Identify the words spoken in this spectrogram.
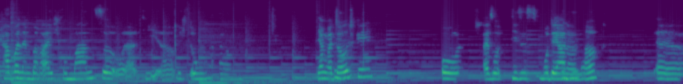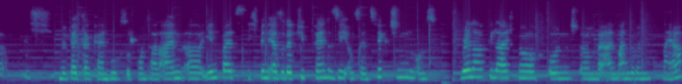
Covern im Bereich Romanze oder die äh, Richtung ähm, Young Adult mhm. gehen. Und also dieses Moderne, mhm. ne? Äh, ich, mir fällt gerade kein Buch so spontan ein. Äh, jedenfalls, ich bin eher so der Typ Fantasy und Science Fiction und Thriller vielleicht noch und ähm, bei allem anderen, naja.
